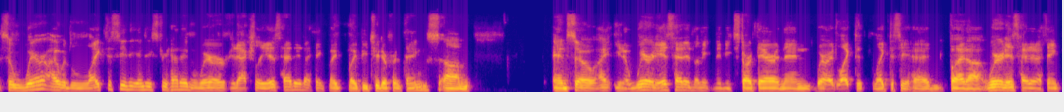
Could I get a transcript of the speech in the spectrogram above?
so where I would like to see the industry headed and where it actually is headed, I think might might be two different things. Um, and so I, you know, where it is headed, let me maybe start there, and then where I'd like to like to see it head. But uh, where it is headed, I think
